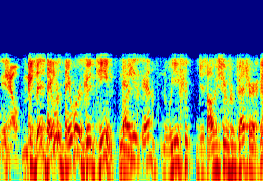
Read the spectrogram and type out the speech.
you know, make Because they, they were they were a good team. No, but you- yeah. We just obviously were better. We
